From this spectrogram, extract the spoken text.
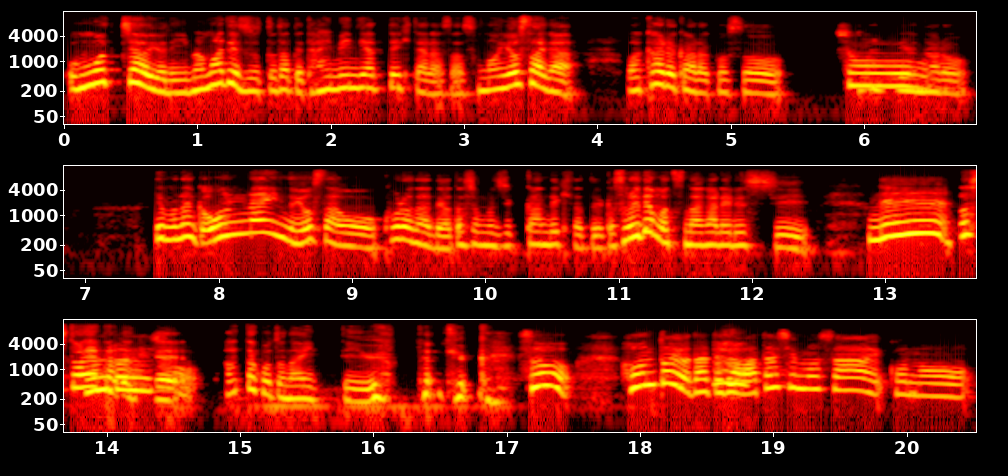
思っちゃうよね。今までずっとだって対面でやってきたらさその良さが分かるからこそなんていうんだろう。でもなんかオンラインの良さをコロナで私も実感できたというかそれでもつながれるしねえ。私と彩香だって会ったことないっていう なんていうか。そう。本当よ。だってさ私もさこの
